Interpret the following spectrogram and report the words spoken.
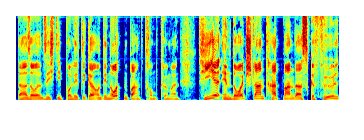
Da sollen sich die Politiker und die Notenbank drum kümmern. Hier in Deutschland hat man das Gefühl,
